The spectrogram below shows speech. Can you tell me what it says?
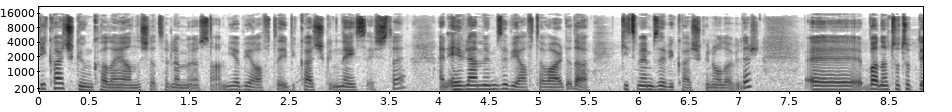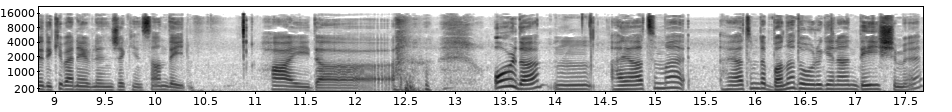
birkaç gün kala yanlış hatırlamıyorsam ya bir haftayı birkaç gün neyse işte hani evlenmemize bir hafta vardı da gitmemize birkaç gün olabilir bana tutup dedi ki ben evlenecek insan değilim hayda. Orada hayatıma hayatımda bana doğru gelen değişimi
